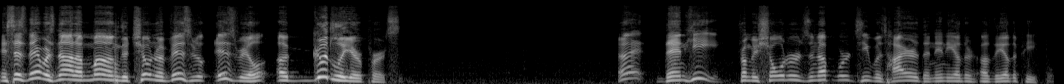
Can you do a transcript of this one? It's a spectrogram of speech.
It says, there was not among the children of Israel, Israel a goodlier person right, than he. From his shoulders and upwards, he was higher than any other of the other people.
